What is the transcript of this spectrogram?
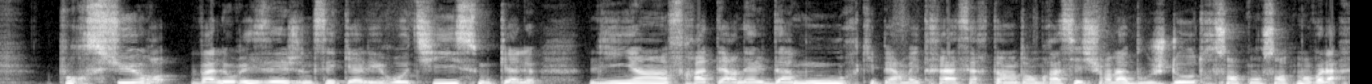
pour survaloriser je ne sais quel érotisme ou quel lien fraternel d'amour qui permettrait à certains d'embrasser sur la bouche d'autres sans consentement. Voilà.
